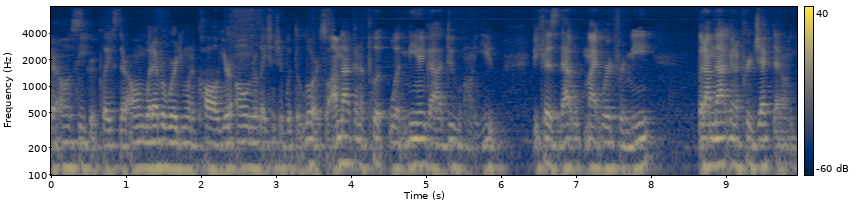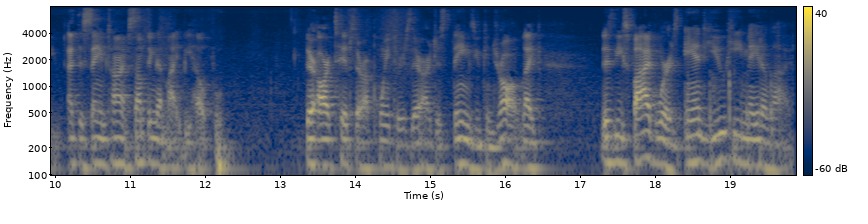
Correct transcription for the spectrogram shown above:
their own secret place, their own whatever word you want to call your own relationship with the Lord. So I'm not going to put what me and God do on you because that might work for me but I'm not going to project that on you. At the same time, something that might be helpful. There are tips, there are pointers, there are just things you can draw. Like there's these five words, and you he made alive.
